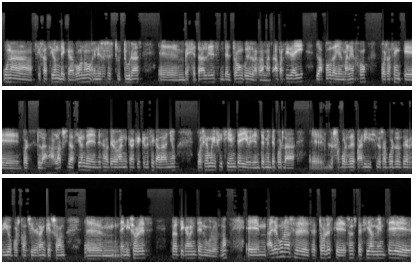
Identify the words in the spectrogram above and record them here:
una fijación de carbono en esas estructuras eh, vegetales del tronco y de las ramas. A partir de ahí, la poda y el manejo pues hacen que pues la, oxidación de, esa materia orgánica que crece cada año pues sea muy eficiente y evidentemente pues la, eh, los acuerdos de París y los acuerdos de Río pues consideran que son eh, emisores prácticamente nulos, ¿no? hay algunos sectores que son especialmente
